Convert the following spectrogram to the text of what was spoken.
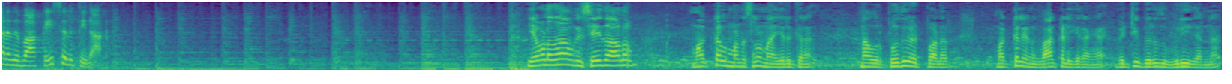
தனது வாக்கை செலுத்தினார். எவ்வளோதான் அவங்க செய்தாலும் மக்கள் மனசில் நான் இருக்கிறேன். நான் ஒரு பொது வேட்பாளர். மக்கள் எனக்கு வாக்களிக்கிறாங்க. வெற்றி பெறுவது உரியது என்ன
